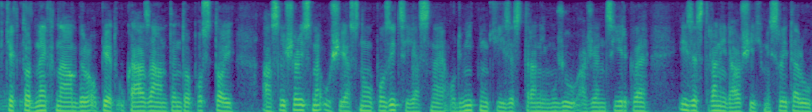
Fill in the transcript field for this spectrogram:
V těchto dnech nám byl opět ukázán tento postoj a slyšeli jsme už jasnou pozici, jasné odmítnutí ze strany mužů a žen církve i ze strany dalších myslitelů.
